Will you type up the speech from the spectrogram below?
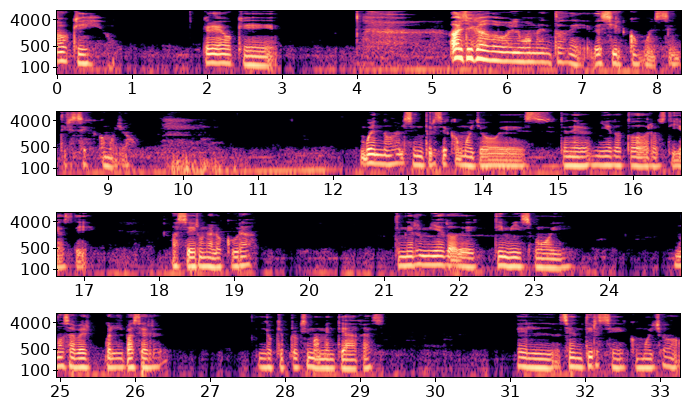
Ok. Creo que ha llegado el momento de decir cómo es sentirse como yo. Bueno, el sentirse como yo es tener miedo todos los días de hacer una locura, tener miedo de ti mismo y no saber cuál va a ser lo que próximamente hagas. El sentirse como yo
